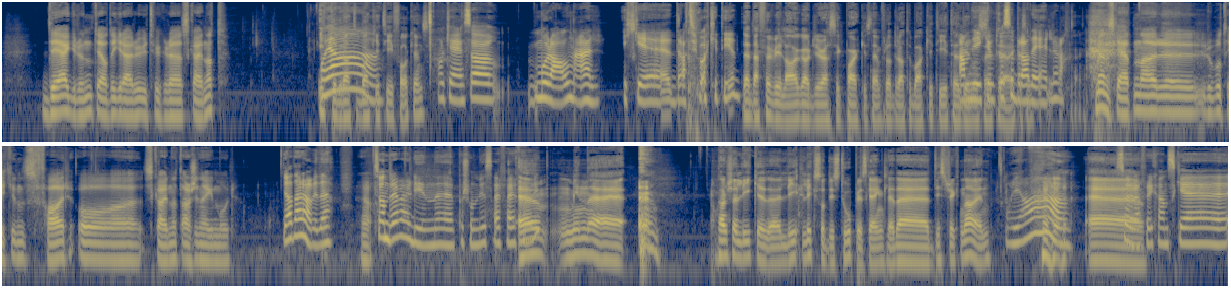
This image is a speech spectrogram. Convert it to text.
Det er grunnen til at de greier å utvikle Skynet. Ikke oh, ja. dra tilbake i tid, folkens. Ok, så moralen er ikke dra tilbake i tid? Det er derfor vi lager Jurassic Park istedenfor å dra tilbake i tid til Ja, men det gikk jo ikke så bra det heller, da. Menneskeheten er eh, robotikkens far, og Skynet er sin egen mor. Ja, der har vi det. Ja. andre, hva er din eh, personlige sci-fi-favoritt? Uh, min er kanskje like, li, like så dystopisk, egentlig. Det er District 9. Å ja! Eh, Sørafrikanske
